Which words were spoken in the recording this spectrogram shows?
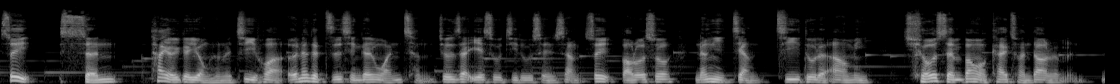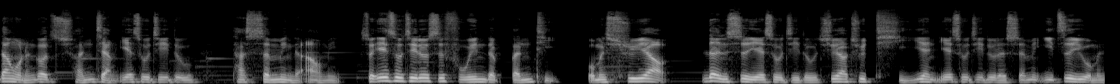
所以神他有一个永恒的计划，而那个执行跟完成就是在耶稣基督身上。所以保罗说，能以讲基督的奥秘，求神帮我开传道的门，让我能够传讲耶稣基督他生命的奥秘。所以耶稣基督是福音的本体，我们需要认识耶稣基督，需要去体验耶稣基督的生命，以至于我们。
